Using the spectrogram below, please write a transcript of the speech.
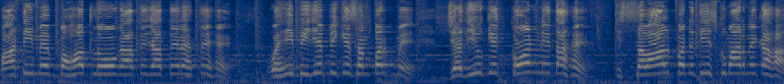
पार्टी में बहुत लोग आते जाते रहते हैं। वहीं बीजेपी के संपर्क में जदयू के कौन नेता हैं? इस सवाल पर नीतीश कुमार ने कहा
